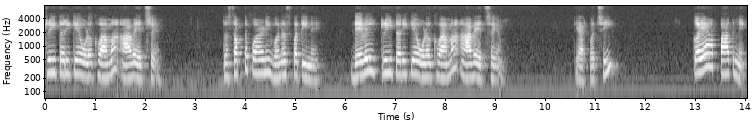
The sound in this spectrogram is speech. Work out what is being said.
ટ્રી તરીકે ઓળખવામાં આવે છે? તો સપ્તપર્ણી વનસ્પતિને ડેવિલ ટ્રી તરીકે ઓળખવામાં આવે છે. ત્યાર પછી, કયા પાકને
